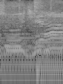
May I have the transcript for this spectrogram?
暑假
